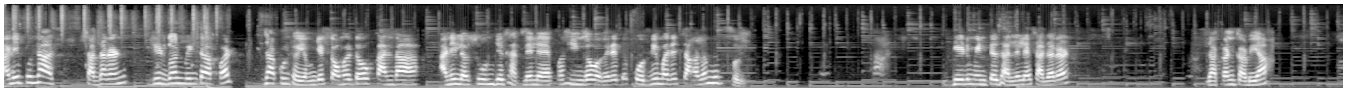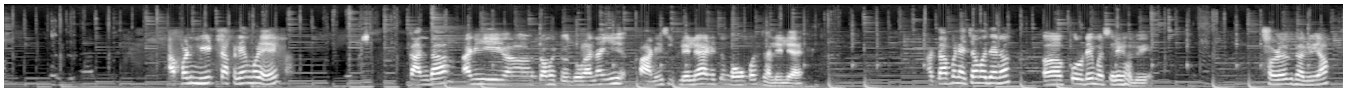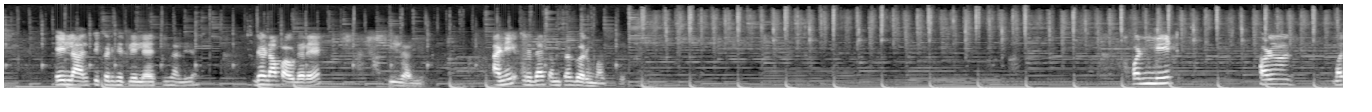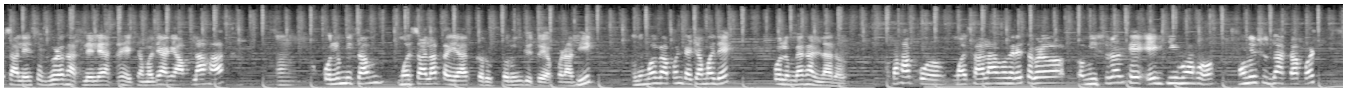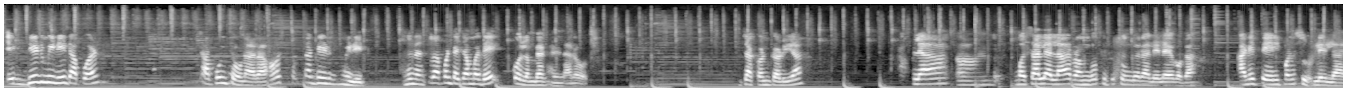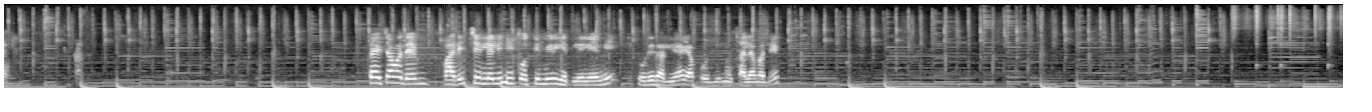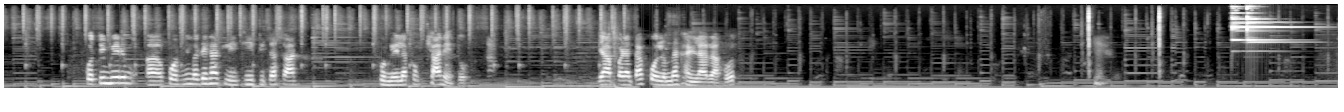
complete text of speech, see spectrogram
आणि पुन्हा साधारण दीड दोन मिनिटं आपण झाकून ठेवूया. म्हणजे टोमॅटो कांदा आणि लसूण जे घातलेले आहे पण हिंग वगैरे ते फोडणीमध्ये चांगलं मिक्स होईल. दीड मिनिट झालेले आहे साधारण. झाकण काढूया. आपण मीठ टाकल्यामुळे कांदा आणि टोमॅटो दोघांनाही पाणी सुटलेले आहे आणि ते मऊ पण झालेले आहे. आता आपण याच्यामध्ये ना कोरडे मसाले घालूया. हळद घालूया. हे लाल तिखट घेतलेले आहे ती घालूया. धणा पावडर आहे ती घालूया. आणि अर्धा चमचा गरम असतो पण मीठ हळद मसाले सगळं घातलेले आता ह्याच्यामध्ये. आणि आपला हा कोलंबीचा मसाला तयार करू करून घेतोय आपण आधी. आणि मग आपण त्याच्यामध्ये कोलंब्या घालणार आहोत. आता हा को मसाला वगैरे सगळं मिश्रण हे एक जीव व्हावं म्हणून सुद्धा आता आपण एक दीड मिनिट आपण टाकून ठेवणार आहोत. फक्त दीड मिनिट. आणि नंतर आपण त्याच्यामध्ये कोलंब्या घालणार आहोत. झाकण काढूया. आपल्या मसाल्याला रंग किती सुंदर आलेला आहे बघा. आणि तेल पण सुटलेलं आहे. तर याच्यामध्ये बारीक चिरलेली ही कोथिंबीर घेतलेली आहे मी. थोडी घालूया या फोडणी मसाल्यामध्ये. कोथिंबीर फोडणीमध्ये घातली की तिचा स्वाद फोडणीला खूप छान येतो. या आपण आता कोलंब्या घालणार आहोत.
